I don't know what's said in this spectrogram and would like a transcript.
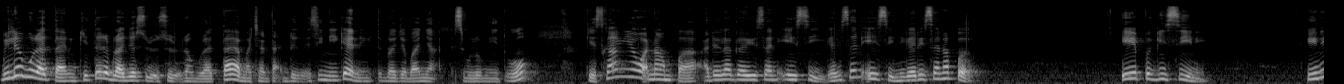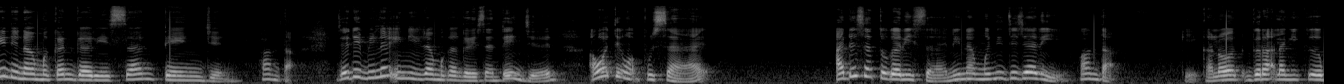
Bila bulatan, kita dah belajar sudut-sudut dalam bulatan macam tak ada kat sini kan. Kita belajar banyak sebelum ni tu. Okey, sekarang yang awak nampak adalah garisan AC. Garisan AC ni garisan apa? A pergi C ni. Ini dinamakan garisan tangent. Faham tak? Jadi bila ini dinamakan garisan tangent, awak tengok pusat, ada satu garisan ni namanya jejari. Faham tak? Okey, kalau gerak lagi ke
